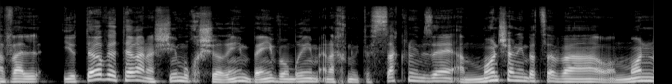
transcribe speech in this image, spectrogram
אבל יותר ויותר אנשים מוכשרים באים ואומרים אנחנו התעסקנו עם זה המון שנים בצבא או המון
